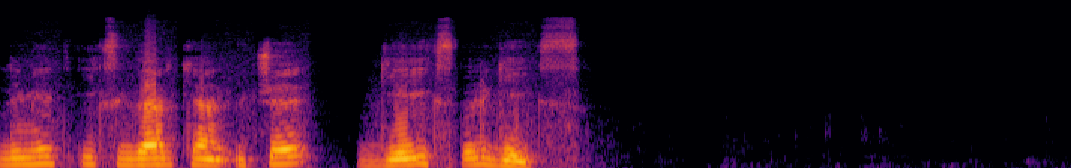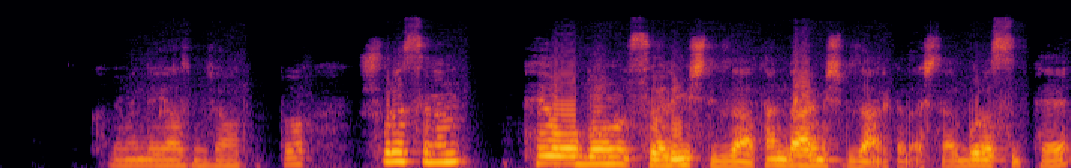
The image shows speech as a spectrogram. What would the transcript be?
limit x giderken 3'e gx bölü gx. Kalemin de yazmayacağı tuttu. Şurasının P olduğunu söylemiştik zaten. Vermiş bize arkadaşlar. Burası P.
